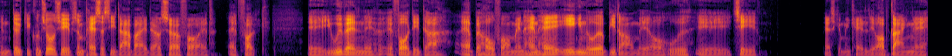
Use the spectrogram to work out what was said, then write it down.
en dygtig kontorchef, som passer sit arbejde og sørger for, at, at folk øh, i udvalgene øh, får det, der er behov for. Men han havde ikke noget at bidrage med overhovedet øh, til, hvad skal man kalde det, opklaringen af,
